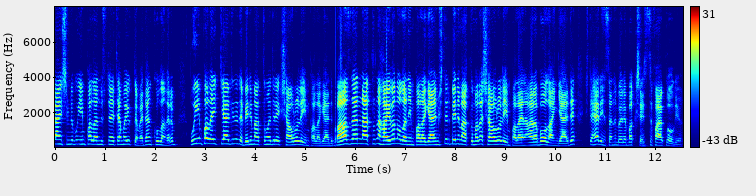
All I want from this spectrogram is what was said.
Ben şimdi bu Impala'nın üstüne tema yüklemeden kullanırım. Bu Impala ilk geldiğinde de benim aklıma direkt Chevrolet Impala geldi. Bazılarının aklına hayvan olan Impala gelmiştir. Benim aklıma da Chevrolet Impala yani araba olan geldi. İşte her insanın böyle bakış açısı farklı oluyor.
